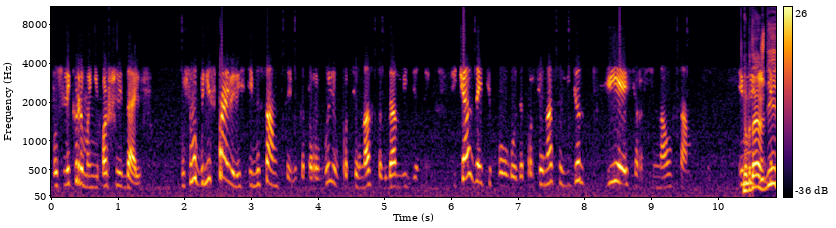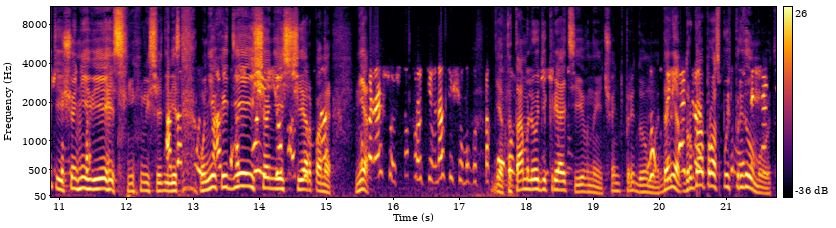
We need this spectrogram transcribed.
после Крыма не пошли дальше? Мы бы не справились с теми санкциями, которые были против нас тогда введены. Сейчас за эти полгода против нас введен весь арсенал санкций. И ну подождите, еще не весь, еще не весь. У них а идеи еще не исчерпаны. Ну, нет. Ну хорошо, что против нас еще могут такого? Нет, а там люди креативные, что-нибудь придумают. Ну, да нет, другой вопрос, пусть придумывают.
